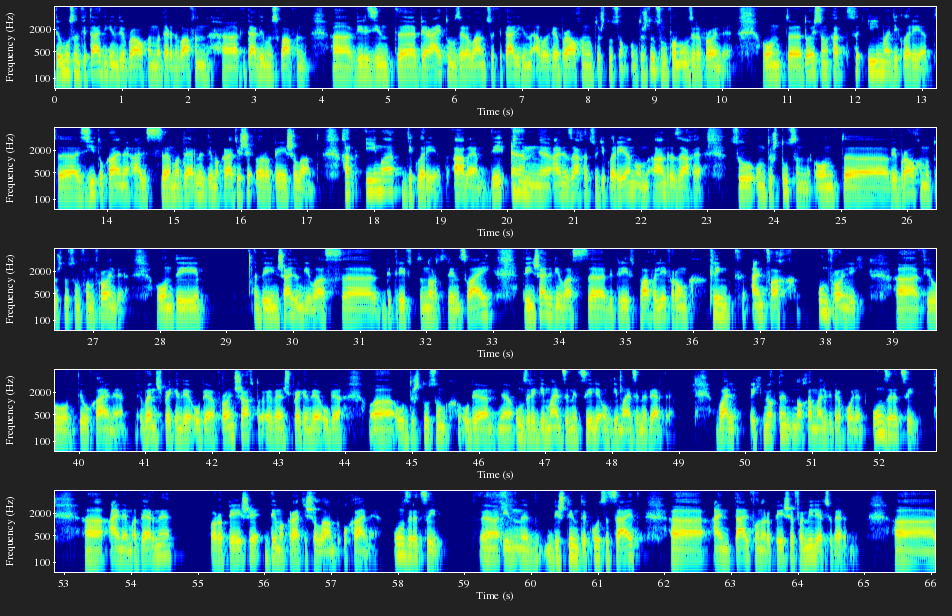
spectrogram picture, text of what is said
wir müssen verteidigen, wir brauchen moderne Waffen, Verteidigungswaffen. Wir sind bereit, unser Land zu verteidigen, aber wir brauchen Unterstützung, Unterstützung von unseren Freunden. Und Deutschland hat immer deklariert, sieht Ukraine als moderne, demokratische europäische Land. Land, hat immer deklariert. Aber die, äh, eine Sache zu deklarieren und andere Sache zu unterstützen. Und äh, wir brauchen Unterstützung von Freunden. Und die die Entscheidung, was äh, betrifft Nord Stream 2, die Entscheidung, was äh, betrifft Waffenlieferung, klingt einfach unfreundlich äh, für die Ukraine. Wenn sprechen wir über Freundschaft, wenn sprechen wir über äh, Unterstützung, über äh, unsere gemeinsamen Ziele und gemeinsame Werte. Weil ich möchte noch einmal wiederholen, unser Ziel, eine moderne, europäische, demokratische Land Ukraine. Unser Ziel, in bestimmte kurzer Zeit ein Teil von europäischer Familie zu werden. Äh,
